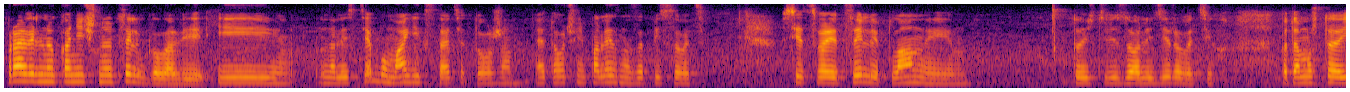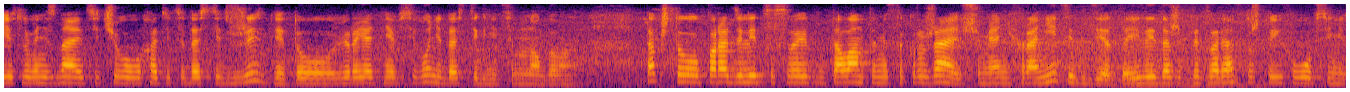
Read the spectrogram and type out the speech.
правильную конечную цель в голове и на листе бумаги, кстати, тоже. Это очень полезно записывать все свои цели, планы, то есть визуализировать их. Потому что если вы не знаете, чего вы хотите достичь в жизни, то, вероятнее всего, не достигнете многого. Так что пора делиться своими талантами с окружающими, а не хранить их где-то или даже притворяться, что их вовсе не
